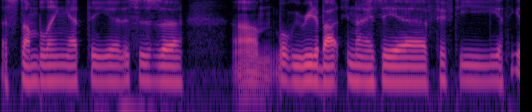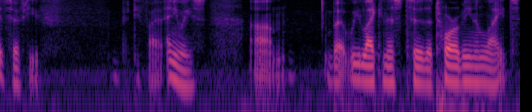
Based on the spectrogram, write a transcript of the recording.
a stumbling at the. Uh, this is uh, um, what we read about in Isaiah 50. I think it's 50, 55. Anyways. Um, but we liken this to the Torah being the light,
